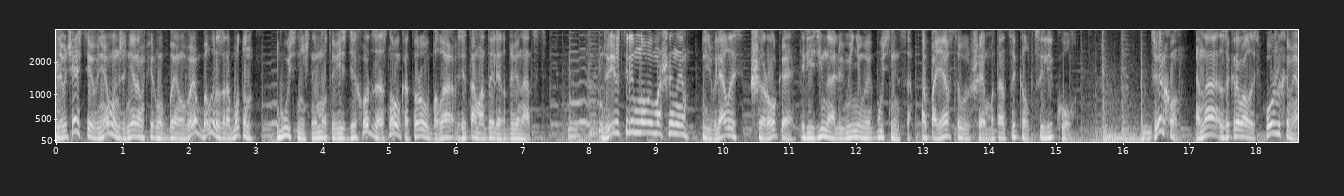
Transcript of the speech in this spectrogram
Для участия в нем инженером фирмы BMW был разработан гусеничный мотовездеход, за основу которого была взята модель R12. Движителем новой машины являлась широкая резино-алюминиевая гусеница, опоясывавшая мотоцикл целиком. Сверху она закрывалась кожухами,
